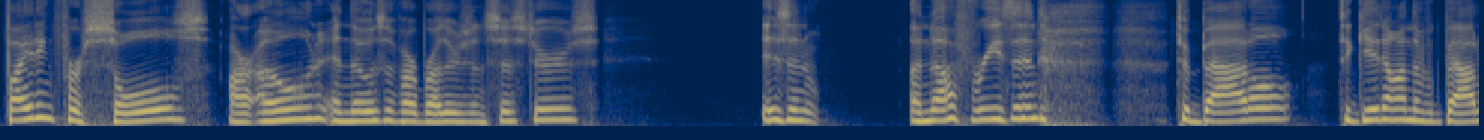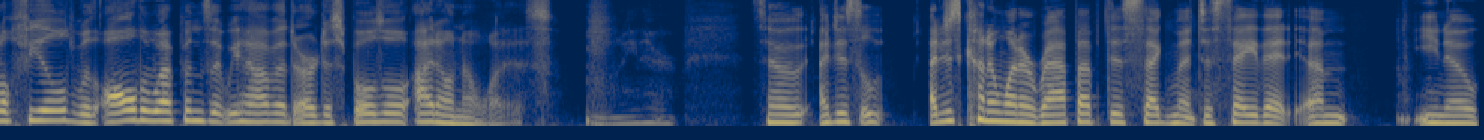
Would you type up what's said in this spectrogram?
fighting for souls, our own and those of our brothers and sisters, isn't enough reason to battle, to get on the battlefield with all the weapons that we have at our disposal, I don't know what is. I don't either. So I just I just kind of want to wrap up this segment to say that um, you know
